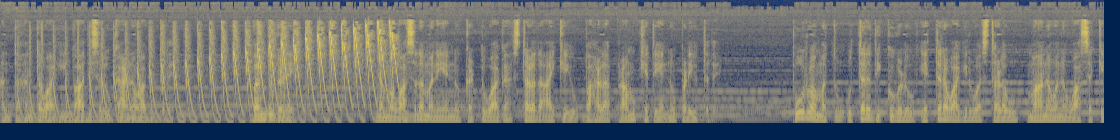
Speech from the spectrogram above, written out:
ಹಂತ ಹಂತವಾಗಿ ಬಾಧಿಸಲು ಕಾರಣವಾಗುತ್ತದೆ. ಬಂಧುಗಳೇ, ನಮ್ಮ ವಾಸದ ಮನೆಯನ್ನು ಕಟ್ಟುವಾಗ ಸ್ಥಳದ ಆಯ್ಕೆಯು ಬಹಳ ಪ್ರಾಮುಖ್ಯತೆಯನ್ನು ಪಡೆಯುತ್ತದೆ. ಪೂರ್ವ ಮತ್ತು ಉತ್ತರ ದಿಕ್ಕುಗಳು ಎತ್ತರವಾಗಿರುವ ಸ್ಥಳವು ಮಾನವನ ವಾಸಕ್ಕೆ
